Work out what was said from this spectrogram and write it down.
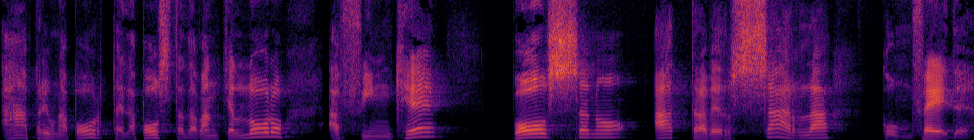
apre una porta e la posta davanti a loro affinché possano attraversarla con fede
